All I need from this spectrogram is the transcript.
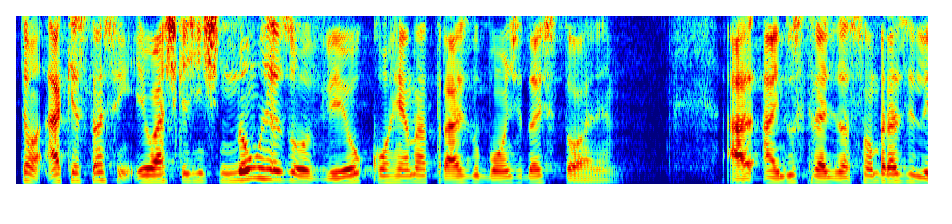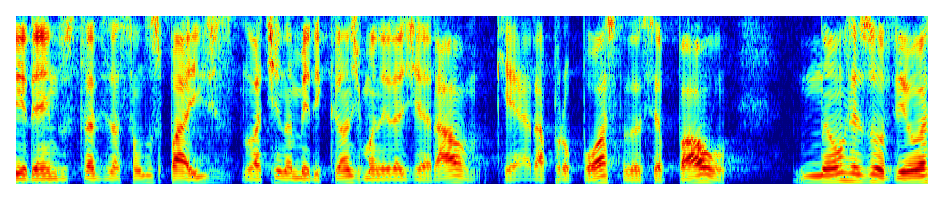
Então, a questão é assim, eu acho que a gente não resolveu correndo atrás do bonde da história. A, a industrialização brasileira, a industrialização dos países latino-americanos, de maneira geral, que era a proposta da CEPAL, não resolveu é,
